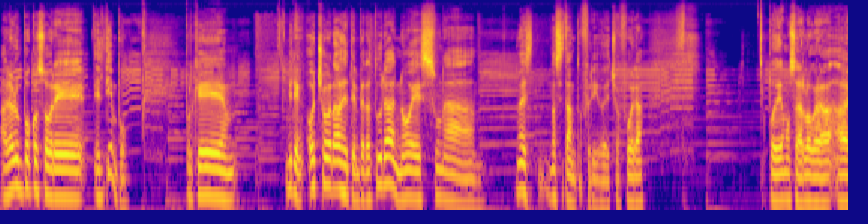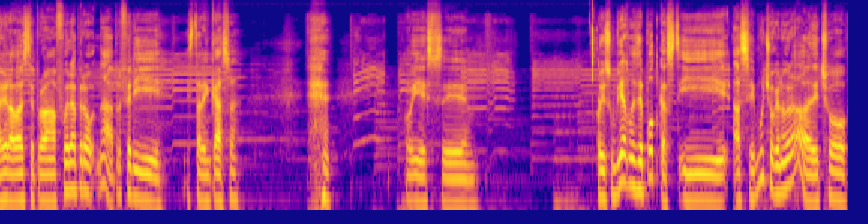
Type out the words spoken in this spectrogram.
hablar un poco sobre el tiempo, porque Miren, 8 grados de temperatura no es una. No, es, no hace tanto frío, de hecho, afuera. Podríamos haberlo haber grabado este programa afuera, pero nada, preferí estar en casa. hoy es. Eh, hoy es un viernes de podcast y hace mucho que no grababa. De hecho,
